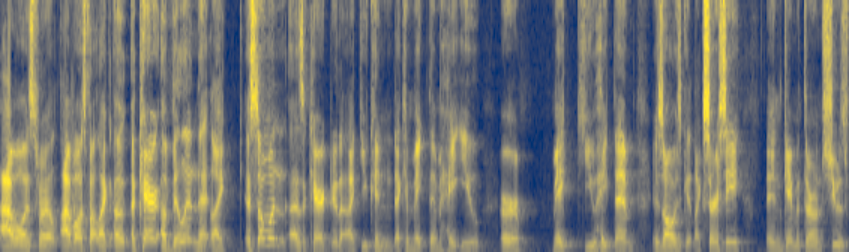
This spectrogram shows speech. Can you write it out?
I always felt I've always felt like a a, char- a villain that like as someone as a character that like you can that can make them hate you or make you hate them is always good. Like Cersei in Game of Thrones, she was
